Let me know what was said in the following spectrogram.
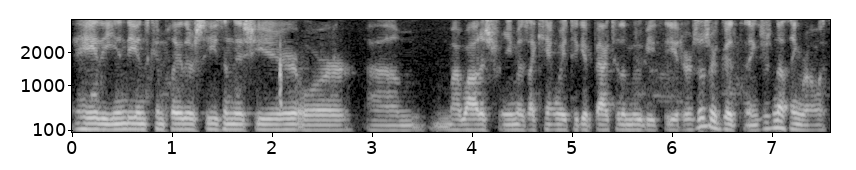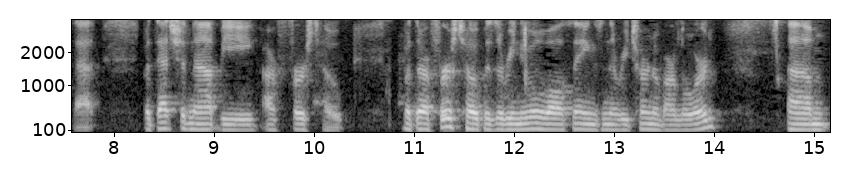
hey, the Indians can play their season this year, or um, my wildest dream is I can't wait to get back to the movie theaters. Those are good things. There's nothing wrong with that. But that should not be our first hope. But our first hope is the renewal of all things and the return of our Lord. Um,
